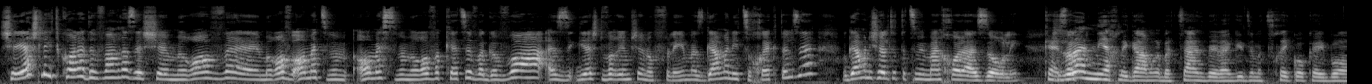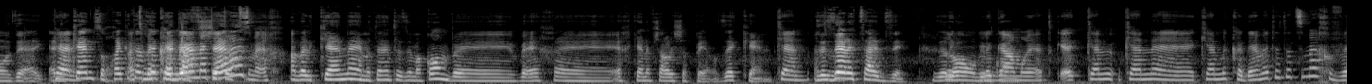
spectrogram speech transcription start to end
שיש לי את כל הדבר הזה שמרוב אה, מרוב אומץ ועומס ומרוב הקצב הגבוה, אז יש דברים שנופלים, אז גם אני צוחקת על זה, וגם אני שואלת את עצמי מה יכול לעזור לי. כן, שזה- זה לא להניח לגמרי בצד ולהגיד זה מצחיק, אוקיי, בוא, זה, כן. אני כן צוחקת את על זה, כן מאפשרת. אבל כן אה, נותנת לזה מקום, ו... ואיך אה, כן אפשר לשפר, זה כן. כן. זה את- זה לצד זה, זה לא במקום. לגמרי, את כן, כן, כן מקדמת את עצמך, ו,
